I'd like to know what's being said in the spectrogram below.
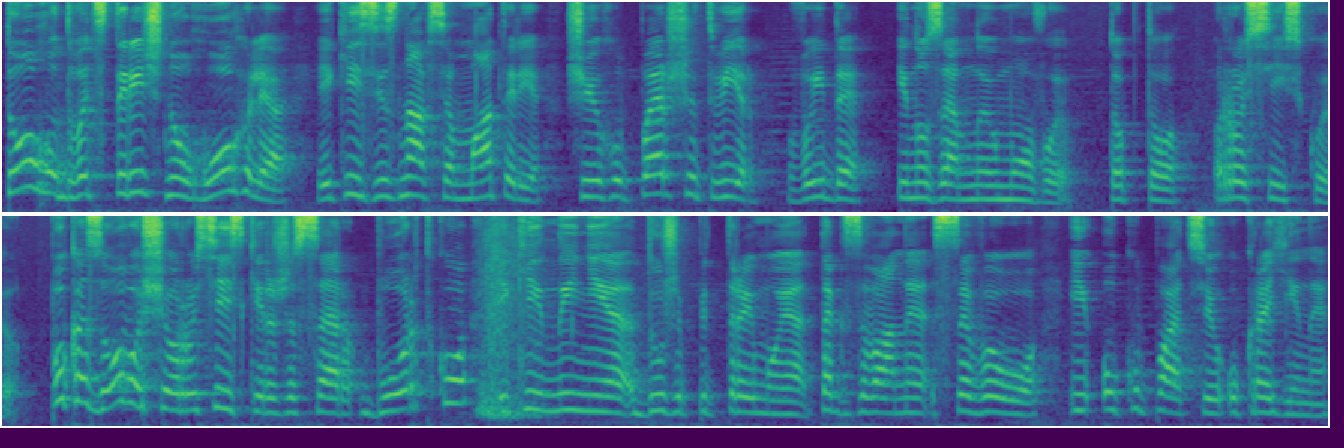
Того 20-річного Гоголя, який зізнався матері, що його перший твір вийде іноземною мовою, тобто російською. Показово, що російський режисер Бортко, який нині дуже підтримує так зване СВО і окупацію України,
